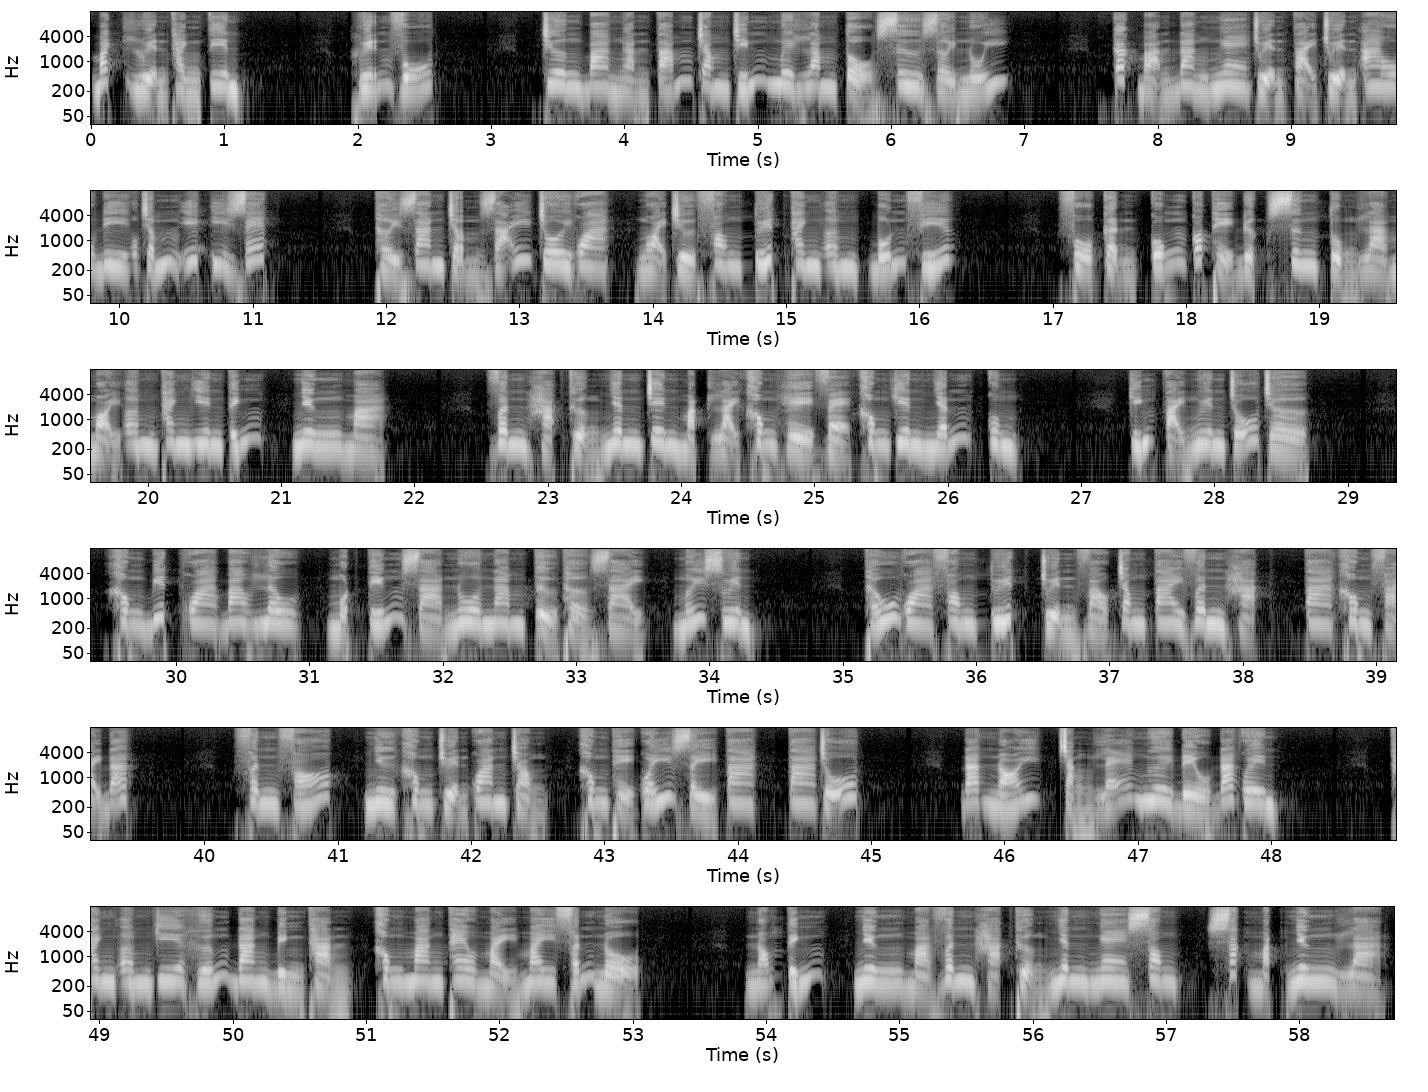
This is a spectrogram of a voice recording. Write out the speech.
Bách luyện thành tiên. huyễn Vũ. Chương 3895 Tổ sư rời núi. Các bạn đang nghe truyện tại truyện Audi.xyz. Thời gian chậm rãi trôi qua, ngoại trừ phong tuyết thanh âm bốn phía. Phủ cận cũng có thể được xưng tụng là mọi âm thanh yên tĩnh, nhưng mà... Vân Hạc thượng nhân trên mặt lại không hề vẻ không kiên nhẫn cung. Kính tại nguyên chỗ chờ. Không biết qua bao lâu, một tiếng già nua nam tử thở dài mới xuyên. Thấu qua phong tuyết truyền vào trong tai Vân hạ ta không phải đã. Phân phó, như không chuyện quan trọng, không thể quấy dày ta, ta chỗ. Đã nói, chẳng lẽ ngươi đều đã quên. Thanh âm kia hướng đang bình thản, không mang theo mảy may phấn nộ. Nóng tính, nhưng mà Vân hạ Thượng Nhân nghe xong, sắc mặt nhưng là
